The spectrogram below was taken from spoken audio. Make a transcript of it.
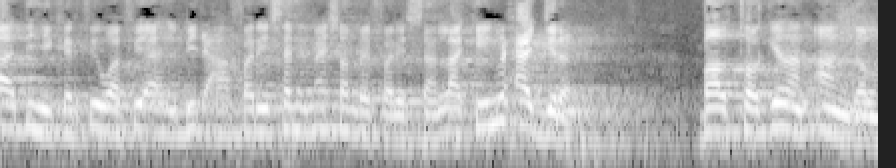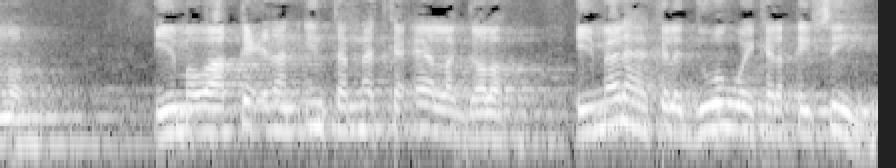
aad dhihi karti waa fi ahlbidca fadhiisani meeshan bay fadhiistaan laakiin waxaa jira baaltoogyadan aan galno iyo mawaaqicdan internetka ee la galo iyo meelaha kala duwan way kala qaybsan yihiin.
